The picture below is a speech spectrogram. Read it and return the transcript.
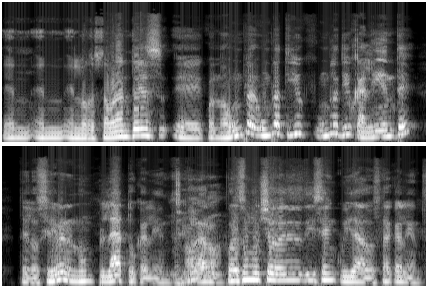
en, en, en los restaurantes, eh, cuando un, un platillo, un platillo caliente, te lo sirven en un plato caliente, Sí, ¿no? claro. Por eso muchas veces dicen, cuidado, está caliente.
